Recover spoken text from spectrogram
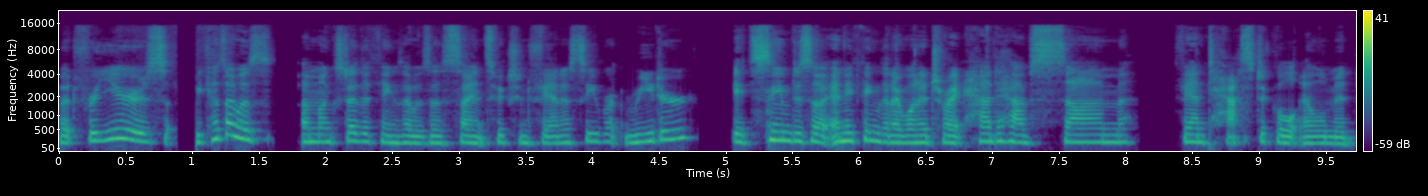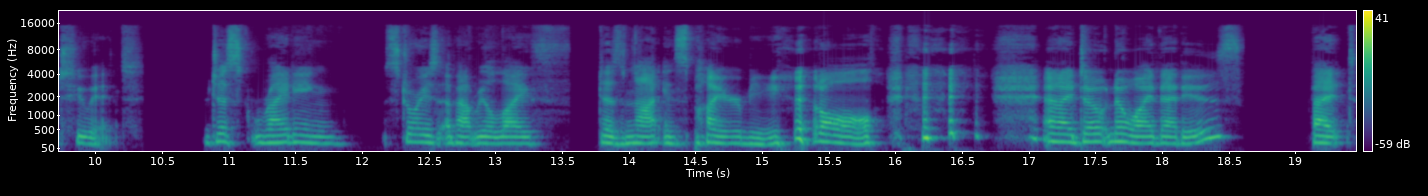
but for years because i was amongst other things i was a science fiction fantasy re- reader it seemed as though anything that i wanted to write had to have some fantastical element to it just writing stories about real life does not inspire me at all. and I don't know why that is, but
